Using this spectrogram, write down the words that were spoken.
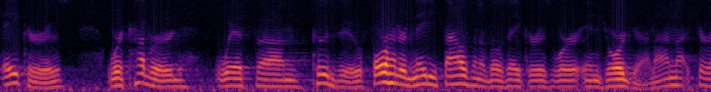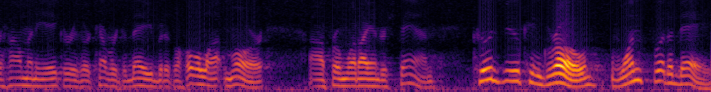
acres were covered with um, kudzu. 480,000 of those acres were in Georgia. And I'm not sure how many acres are covered today, but it's a whole lot more uh, from what I understand. Kudzu can grow one foot a day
